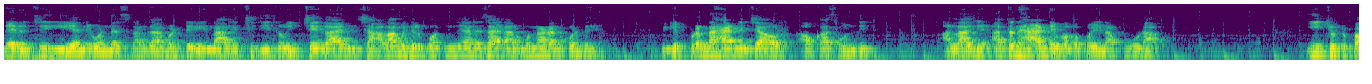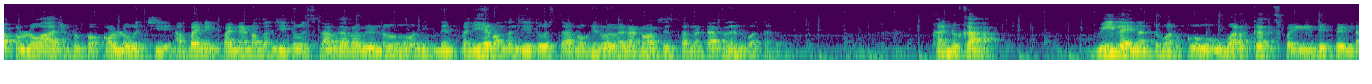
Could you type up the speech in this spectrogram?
నేను ఇచ్చి ఇవన్నీ వండేస్తున్నాను కాబట్టి నాకు ఇచ్చి జీతం ఇచ్చేగా ఆయనకి చాలా మిగిలిపోతుంది అనేసి ఆయన అనుకున్నాడు అనుకోండి. మీకు ఎప్పుడన్నా హ్యాండ్ ఇచ్చే అవ- అవకాశం ఉంది. అలాగే అతను హ్యాండ్ ఇవ్వకపోయినా కూడా ఈ చుట్టుపక్కలలో ఆ చుట్టుపక్కలలో వచ్చి అబ్బాయి నీకు పన్నెండు వందలు జీతం ఇస్తున్నారు కదా వీళ్ళు నీకు నేను పదిహేను వందలు జీతం ఇస్తాను ఒక ఇరవై వేలు అడ్వాన్స్ ఇస్తానంటే అతను వెళ్ళిపోతాడు. కనుక వీలైనంత వరకు వర్కర్స్పై డిపెండ్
